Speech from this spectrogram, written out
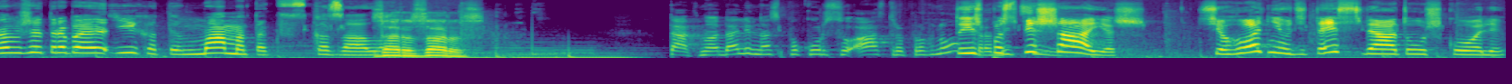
Нам вже треба їхати, мама так сказала. Зараз, зараз. Так, ну а далі в нас по курсу астропрогноз. Ти ж поспішаєш. Сьогодні у дітей свято у школі.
